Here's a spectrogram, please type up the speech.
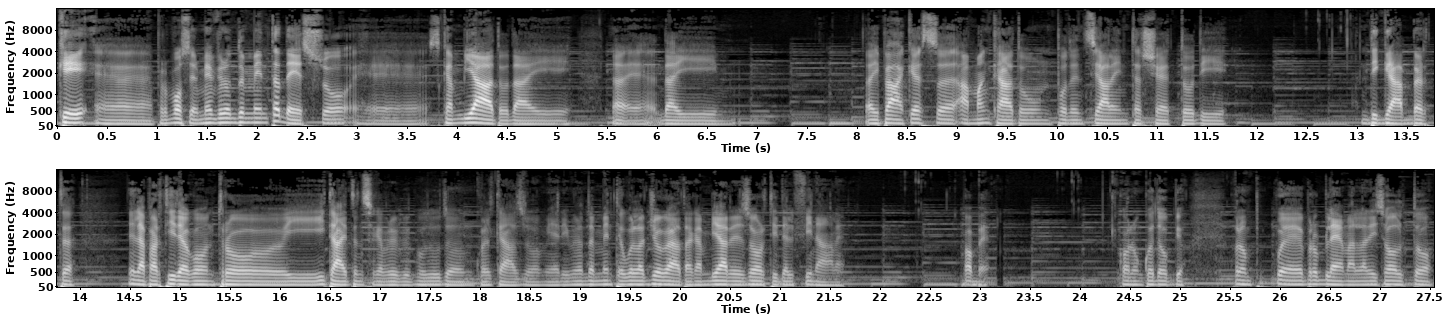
che eh, a proposito mi è venuto in mente adesso eh, scambiato dai, dai, dai, Packers ha mancato un potenziale intercetto di, di Gabbert nella partita contro i, i, Titans che avrebbe potuto in quel caso mi è venuta in mente quella giocata cambiare le sorti del finale. Vabbè qualunque dubbio qualunque problema l'ha risolto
